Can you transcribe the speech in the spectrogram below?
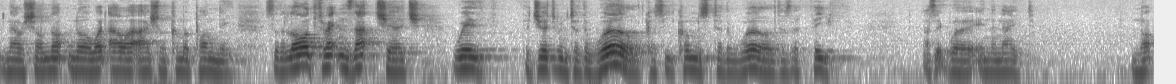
and thou shalt not know what hour I shall come upon thee. So the Lord threatens that church with the judgment of the world, because he comes to the world as a thief, as it were, in the night. Not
